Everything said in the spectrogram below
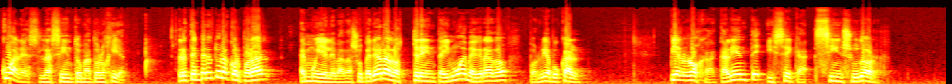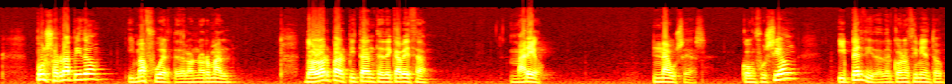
¿Cuál es la sintomatología? La temperatura corporal es muy elevada, superior a los 39 grados por vía bucal. Piel roja, caliente y seca, sin sudor. Pulso rápido y más fuerte de lo normal. Dolor palpitante de cabeza. Mareo. Náuseas. Confusión y pérdida del conocimiento.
